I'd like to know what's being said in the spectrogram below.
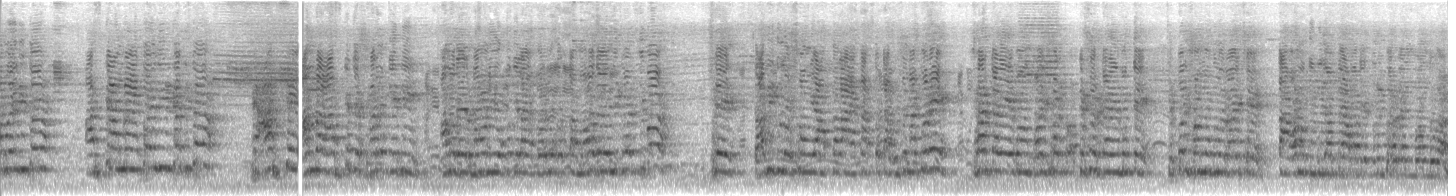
অবহেলিত আজকে আমরা এতই নির্যাতিত যে আজকে আমরা আজকে যে স্মারকলিপি আমাদের মাননীয় উপজেলা কর্মকর্তা মহোদয় নিকট দিব, সে দাবিগুলোর সঙ্গে আপনারা একাত্মতা ঘোষণা করে সরকারি এবং বেসরকারির মধ্যে যে বৈষম্যগুলো রয়েছে, তা অনতিবিলম্বে আমাদের দূর করবেন, বন্ধুগণ।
